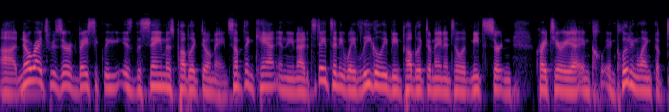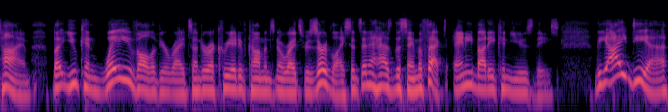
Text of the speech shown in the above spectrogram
Uh, no rights reserved basically is the same as public domain. Something can't, in the United States anyway, legally be public domain until it meets certain criteria, inc- including length of time. But you can waive all of your rights under a Creative Commons no rights reserved license, and it has the same effect. Anybody can use these. The idea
